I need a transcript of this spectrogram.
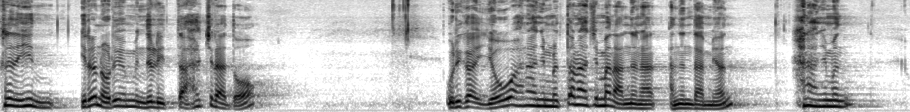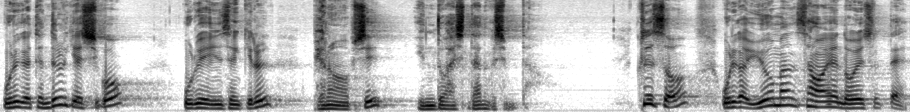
그런데 이, 이런 어려움이 늘 있다 할지라도 우리가 여호와 하나님을 떠나지만 않는, 않는다면 하나님은 우리 곁에 늘 계시고 우리의 인생길을 변함없이 인도하신다는 것입니다. 그래서 우리가 위험한 상황에 놓였을 때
